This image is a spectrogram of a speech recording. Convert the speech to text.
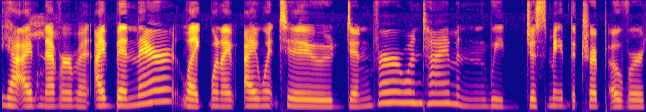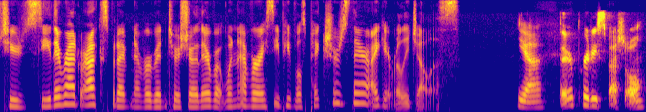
Yeah, I've never been. I've been there. Like when I I went to Denver one time, and we just made the trip over to see the Red Rocks. But I've never been to a show there. But whenever I see people's pictures there, I get really jealous. Yeah, they're pretty special.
